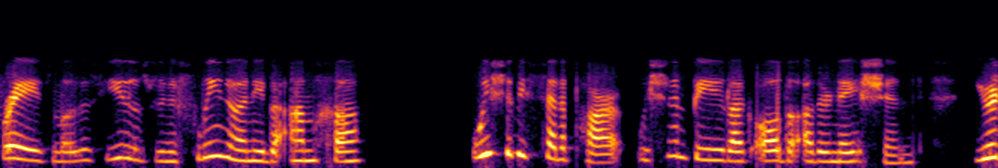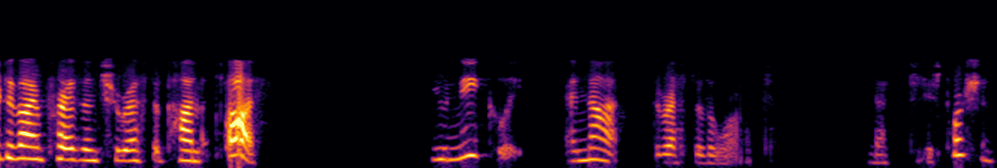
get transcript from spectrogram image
phrase Moses used, we should be set apart. We shouldn't be like all the other nations. Your divine presence should rest upon us uniquely and not the rest of the world. That's today's portion.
